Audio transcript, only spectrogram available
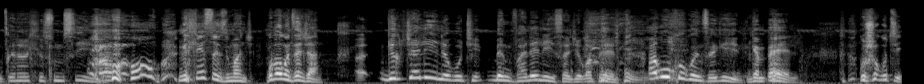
Ngicela wehlisa umsimo. Oh, ngihlisize manje. Ngoba kwenze njani? Ngikutshelile ukuthi bengivalelisa nje kwaphela. Akukho kwenzekile. Ngempela. Kusho ukuthi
